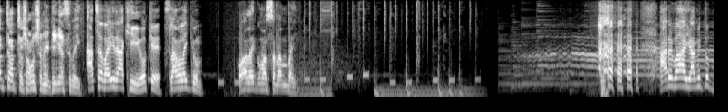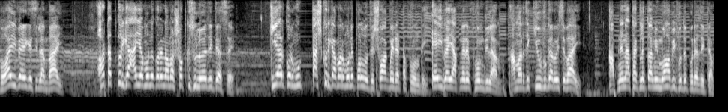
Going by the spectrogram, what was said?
আচ্ছা আচ্ছা সমস্যা নেই ঠিক আছে ভাই। আচ্ছা ভাই রাখি ওকে সালাম আলাইকুম। ওয়ালাইকুম আসসালাম ভাই। আরে ভাই আমি তো ভয় পেয়ে গেছিলাম ভাই। হঠাৎ করে আইয়া মনে করেন আমার সবকিছু লয়ে যেতে আছে কি আর করমু? টাস করে গিয়ে আমার মনে পড়ল যে সোহাগ ভাইয়ের একটা ফোন দিই। এই ভাই আপনারে ফোন দিলাম। আমার যে কি উপকার হয়েছে ভাই? আপনি না থাকলে তো আমি মহা বিপদে পড়ে যেতাম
